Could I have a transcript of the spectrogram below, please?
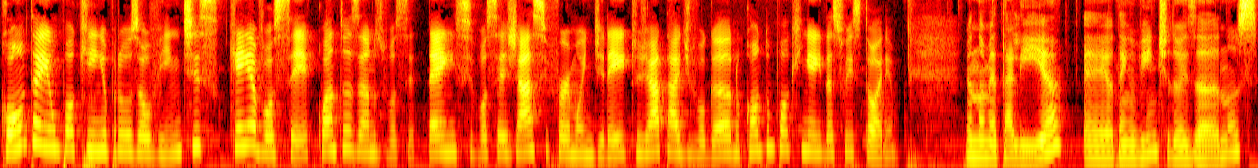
Conta aí um pouquinho para os ouvintes quem é você, quantos anos você tem, se você já se formou em direito, já está advogando, conta um pouquinho aí da sua história. Meu nome é Thalia, é, eu tenho 22 anos,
